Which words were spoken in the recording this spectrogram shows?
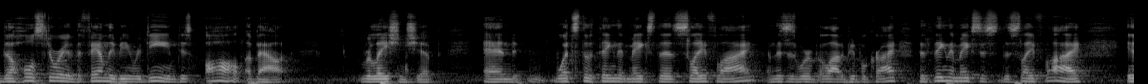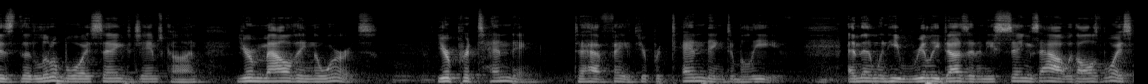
the whole story of the family being redeemed is all about relationship. And what's the thing that makes the sleigh fly? And this is where a lot of people cry. The thing that makes this, the sleigh fly is the little boy saying to James Caan, You're mouthing the words. Mm-hmm. You're pretending to have faith. You're pretending to believe. And then when he really does it and he sings out with all his voice,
